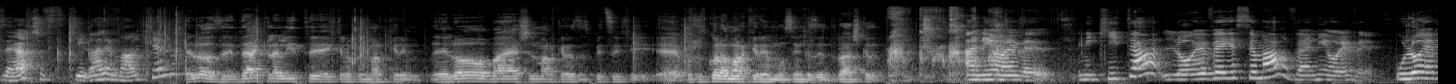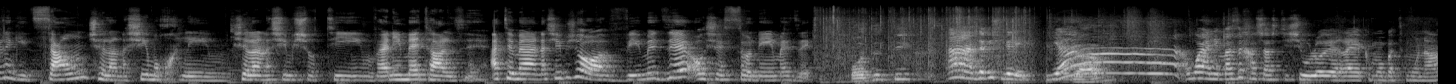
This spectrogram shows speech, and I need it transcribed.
זה היה עכשיו סקירה למרקר? לא, זה דעה כללית אה, כלפי מרקרים. זה לא בעיה של מרקר הזה ספציפי. אה, פשוט כל המרקרים עושים כזה רעש כזה. אני אוהבת. ניקיטה לא אוהב ASMR ואני אוהבת. הוא לא אוהב נגיד סאונד של אנשים אוכלים, של אנשים שותים, ואני מתה על זה. אתם מהאנשים שאוהבים את זה או ששונאים את זה? עוד תיק? אה, זה בשבילי. יאה. וואי, אני מה זה חששתי שהוא לא ייראה כמו בתמונה.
